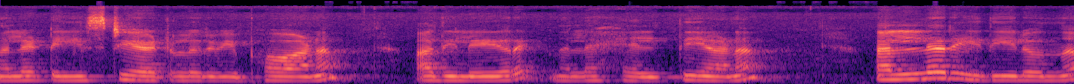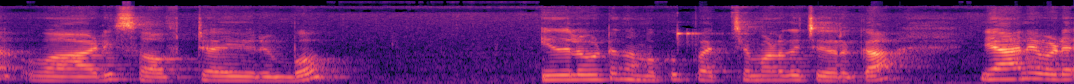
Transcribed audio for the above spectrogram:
നല്ല ടേസ്റ്റി ആയിട്ടുള്ളൊരു വിഭവമാണ്. അതിലേറെ നല്ല ഹെൽത്തിയാണ് നല്ല രീതിയിലൊന്ന് വാടി സോഫ്റ്റായി വരുമ്പോൾ ഇതിലോട്ട് നമുക്ക് പച്ചമുളക് ചേർക്കാം. ഞാനിവിടെ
